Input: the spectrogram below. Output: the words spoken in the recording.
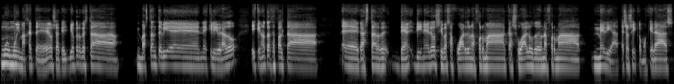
muy, muy majete. ¿eh? O sea que yo creo que está bastante bien equilibrado y que no te hace falta eh, gastar dinero si vas a jugar de una forma casual o de una forma media. Eso sí, como quieras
